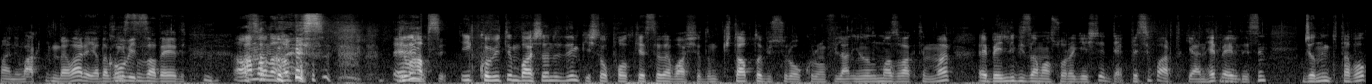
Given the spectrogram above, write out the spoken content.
Hani vaktinde var ya ya da Covid. ıssız adaya Al Ama- sana hapis. Ev hapsi. İlk Covid'in başlarında dedim ki işte o podcast'te de başladım. Kitap da bir sürü okurum falan. inanılmaz vaktim var. E belli bir zaman sonra geçti. Depresif artık yani hep evdesin. Canın kitabı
